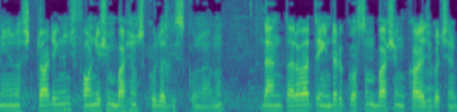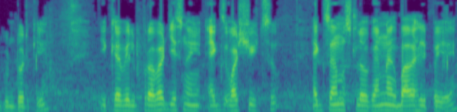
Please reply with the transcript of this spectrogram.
నేను స్టార్టింగ్ నుంచి ఫౌండేషన్ భాషం స్కూల్లో తీసుకున్నాను. దాని తర్వాత ఇంటర్ కోసం భాషం కాలేజ్కి వచ్చాను గుంటూరుకి. ఇక వీళ్ళు ప్రొవైడ్ చేసిన ఎగ్జ్ వర్క్ షీట్స్ ఎగ్జామ్స్లో కానీ నాకు బాగా హెల్ప్ అయ్యాయి.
